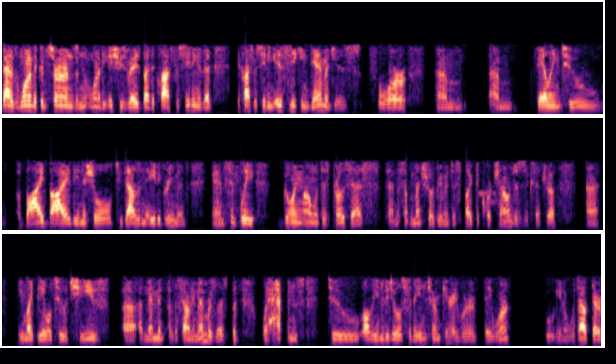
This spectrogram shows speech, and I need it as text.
that is one of the concerns and one of the issues raised by the class proceeding is that the class proceeding is seeking damages for um, um, failing to abide by the initial 2008 agreement and simply going on with this process and the supplementary agreement despite the court challenges, etc. Uh, you might be able to achieve uh, amendment of the founding members list, but what happens to all the individuals for the interim period where they weren't, you know, without their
